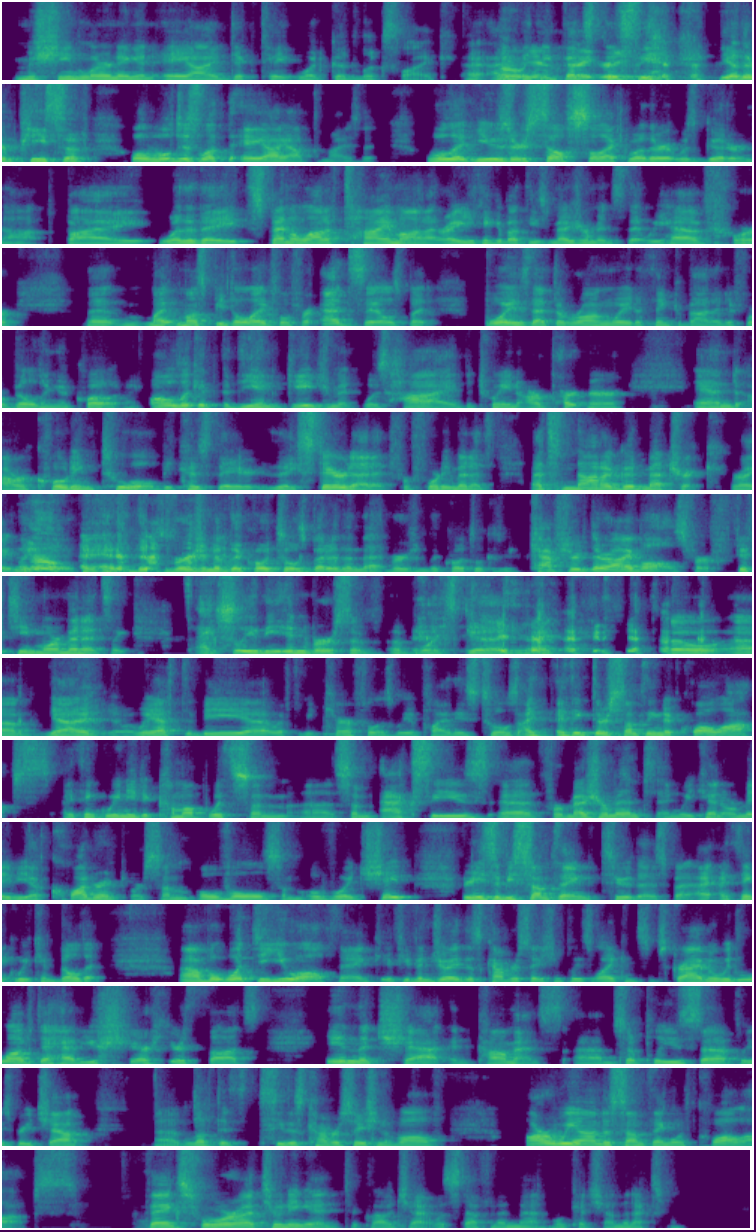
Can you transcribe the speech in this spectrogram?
machine learning and AI dictate what good looks like. I, oh, I yeah, think that's, I that's the, the other piece of, well, we'll just let the AI optimize it. We'll let users self-select whether it was good or not by whether they spend a lot of time on it, right? You think about these measurements that we have for that might, must be delightful for ad sales, but boy, is that the wrong way to think about it if we're building a quote. Like, oh, look at the engagement was high between our partner and our quoting tool because they they stared at it for 40 minutes. That's not a good metric, right? Like, no. and, and this version of the quote tool is better than that version of the quote tool because we captured their eyeballs for 15 more minutes. Like it's actually the inverse of, of what's good, right? yeah. So um, yeah, we have to be uh, we have to be careful as we apply these tools. I, I think there's something to qual ops. I think we need to come up with some uh, some axes uh, for measurement, and we can, or maybe a quadrant or some oval, some ovoid shape. There needs to be something to this, but I, I think we can build it. Uh, but what do you all think? If you've enjoyed this conversation, please like and subscribe. And we'd love to have you share your thoughts in the chat and comments. Um, so please, uh, please reach out. I'd love to see this conversation evolve. Are we onto something with QualOps? Thanks for uh, tuning in to Cloud Chat with Stefan and Matt. We'll catch you on the next one.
